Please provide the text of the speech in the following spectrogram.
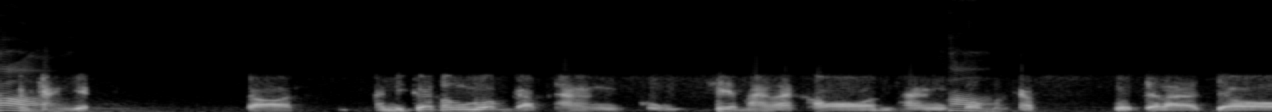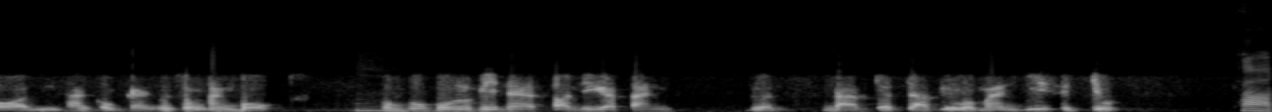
ค่ะค่อนข้างเยอะก็อันนี้ก็ต้องร่วมกับทางกรุงเทพมหานครทางค่ะกรมบังคับตรวจจราจรทางกรมการขนส่งทางบกอืมกรมควบคุมมลพิษนะตอนนี้ก็ตั้งด่วนด่านตรวจจับอยู่ประมาณ 20 จุดค่ะ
